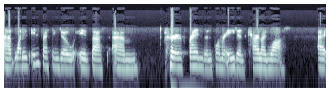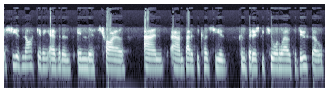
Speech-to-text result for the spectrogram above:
Um, what is interesting, Joe, is that um, her friend and former agent, Caroline Watt, uh, she is not giving evidence in this trial. And um, that is because she is considered to be too unwell to do so.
